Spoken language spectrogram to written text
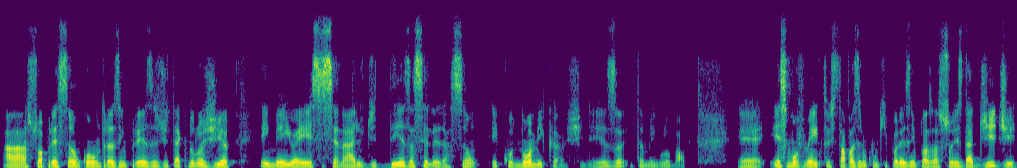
a sua pressão contra as empresas de tecnologia em meio a esse cenário de desaceleração econômica chinesa e também global. É, esse movimento está fazendo com que, por exemplo, as ações da Didi,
